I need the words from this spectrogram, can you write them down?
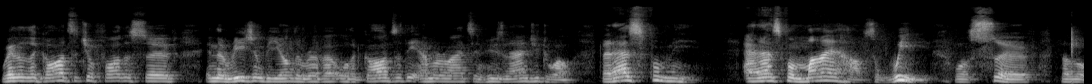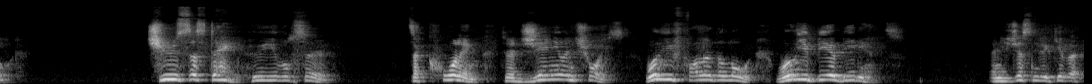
Whether the gods that your fathers served in the region beyond the river, or the gods of the Amorites in whose land you dwell. But as for me, and as for my house, we will serve the Lord. Choose this day who you will serve. It's a calling to a genuine choice. Will you follow the Lord? Will you be obedient? And you just need to give a,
